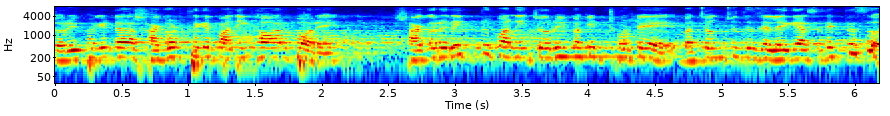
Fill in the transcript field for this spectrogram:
চড়ুই পাখিটা সাগর থেকে পানি খাওয়ার পরে সাগরের একটু পানি চড়ুই পাখির ঠোঁটে বা চঞ্চুতে যে লেগে আছে, দেখতেছো?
